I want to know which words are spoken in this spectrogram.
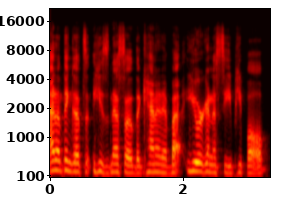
I don't think that's he's necessarily the candidate, but you're going to see people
